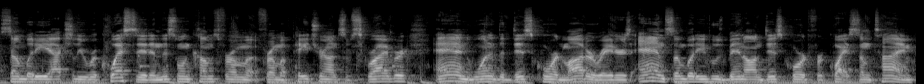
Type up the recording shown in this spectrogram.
somebody actually requested, and this one comes from, from a Patreon subscriber and one of the Discord moderators and somebody who's been on Discord for quite some time,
